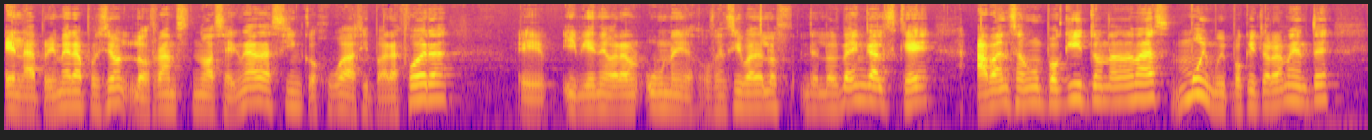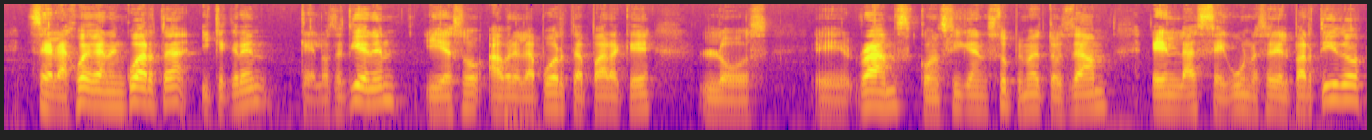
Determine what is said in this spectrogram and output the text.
En la primera posición, los Rams no hacen nada, cinco jugadas y para afuera. Eh, y viene ahora una ofensiva de los, de los Bengals que avanzan un poquito nada más, muy muy poquito realmente, se la juegan en cuarta y que creen que los detienen y eso abre la puerta para que los eh, Rams consigan su primer touchdown en la segunda serie del partido.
